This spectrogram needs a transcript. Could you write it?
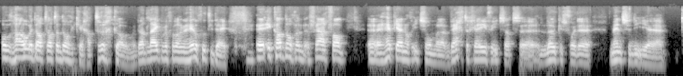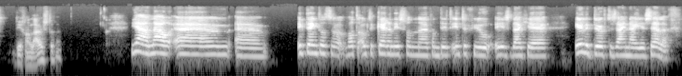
onthouden, dat dat er nog een keer gaat terugkomen. Dat lijkt me gewoon een heel goed idee. Uh, ik had nog een vraag van, heb jij nog iets om weg te geven? Iets dat leuk is voor de mensen die, die gaan luisteren? Ja, nou, ehm, ehm, ik denk dat wat ook de kern is van, eh, van dit interview, is dat je eerlijk durft te zijn naar jezelf.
